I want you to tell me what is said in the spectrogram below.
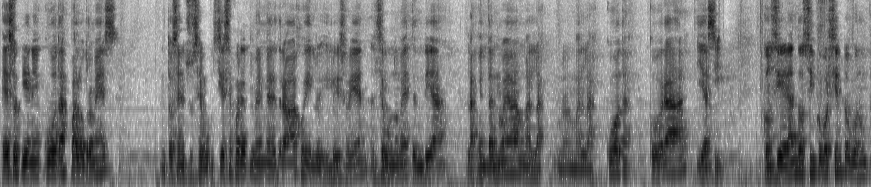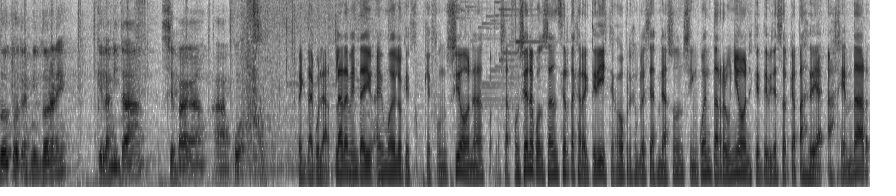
Eso tiene cuotas para el otro mes. Entonces, si ese fuera el primer mes de trabajo y lo, hizo bien, el segundo mes tendría las ventas nuevas más las, más las cuotas cobradas y así. Considerando 5% con un producto de 3 mil dólares, que la mitad se paga a cuotas. Espectacular. Claramente hay, un modelo que, que funciona. O sea, funciona cuando se dan ciertas características. Vos, por ejemplo, decías, mira, son 50 reuniones que deberías ser capaz de agendar.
